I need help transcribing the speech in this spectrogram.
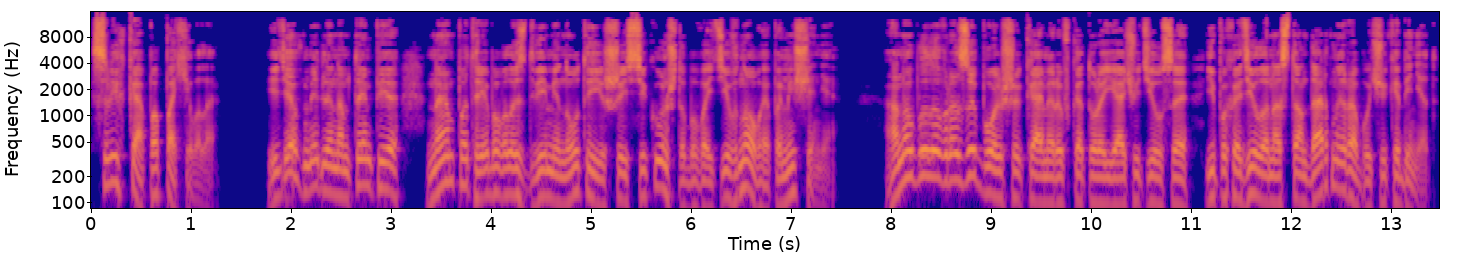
слегка попахивало. Идя в медленном темпе, нам потребовалось две минуты и шесть секунд, чтобы войти в новое помещение. Оно было в разы больше камеры, в которой я очутился, и походило на стандартный рабочий кабинет.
